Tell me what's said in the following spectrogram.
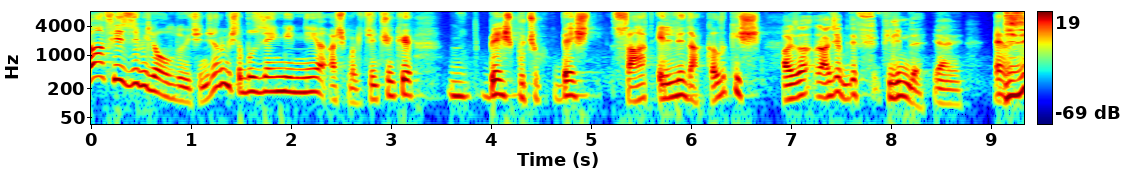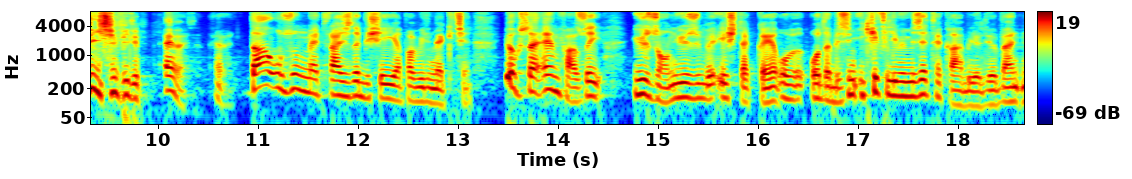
Daha fizibil olduğu için canım işte bu zenginliği aşmak için. Çünkü beş buçuk, beş saat 50 dakikalık iş. ayrıca, ayrıca bir de film de yani Dizi içi film. Evet, evet. Daha uzun metrajda bir şey yapabilmek için. Yoksa en fazla 110, 105 dakikaya o, o da bizim iki filmimize tekabül ediyor. Ben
